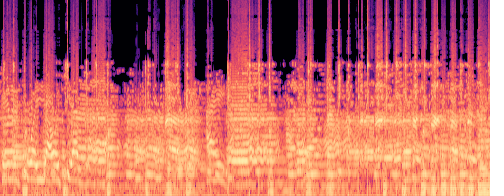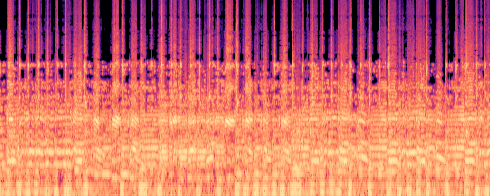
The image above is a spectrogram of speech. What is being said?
给你多要钱呐！哎老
